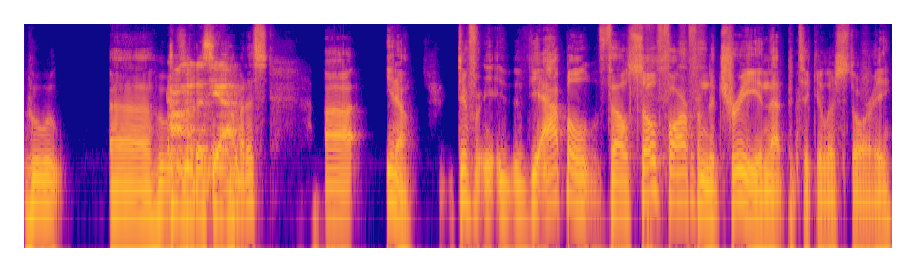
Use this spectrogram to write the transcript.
who uh, who Commodus, yeah, Commodus. Uh, you know, different. The apple fell so far from the tree in that particular story.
